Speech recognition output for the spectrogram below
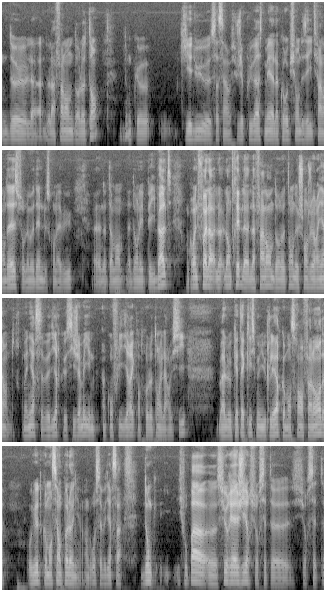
de la, de la Finlande dans l'OTAN. Donc, euh, qui est dû, euh, ça c'est un sujet plus vaste, mais à la corruption des élites finlandaises sur le modèle de ce qu'on a vu, euh, notamment dans les pays baltes. Encore une fois, l'entrée de, la, Finlande dans l'OTAN ne change rien. De toute manière, ça veut dire que si jamais il y a un conflit direct entre l'OTAN et la Russie, bah, le cataclysme nucléaire commencera en Finlande au lieu de commencer en Pologne. En gros, ça veut dire ça. Donc, il faut pas euh, surréagir sur cette sur cette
